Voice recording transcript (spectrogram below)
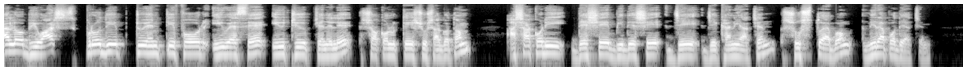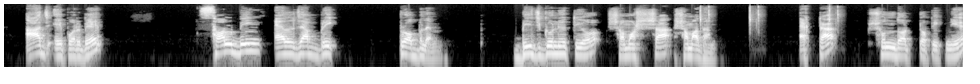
Hello viewers, Pradeep twenty four USA YouTube চ্যানেলে সকলকে সুস্বাগতম। আশা করি দেশে, বিদেশে যে যেখানে আছেন, সুস্থ এবং নিরাপদে আছেন। আজ এ পর্বে সলভিং অ্যালজাব্রিক প্রবলেম বীজগণিতীয় সমস্যা সমাধান। একটা সুন্দর টপিক নিয়ে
